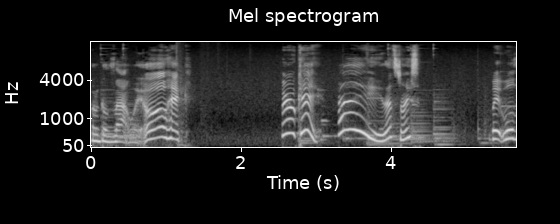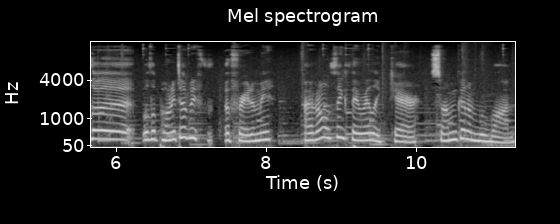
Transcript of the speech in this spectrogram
Gotta go that way. Oh, heck! We're okay! Hey, that's nice. Wait, will the will the Ponyta be afraid of me? I don't think they really care, so I'm gonna move on.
